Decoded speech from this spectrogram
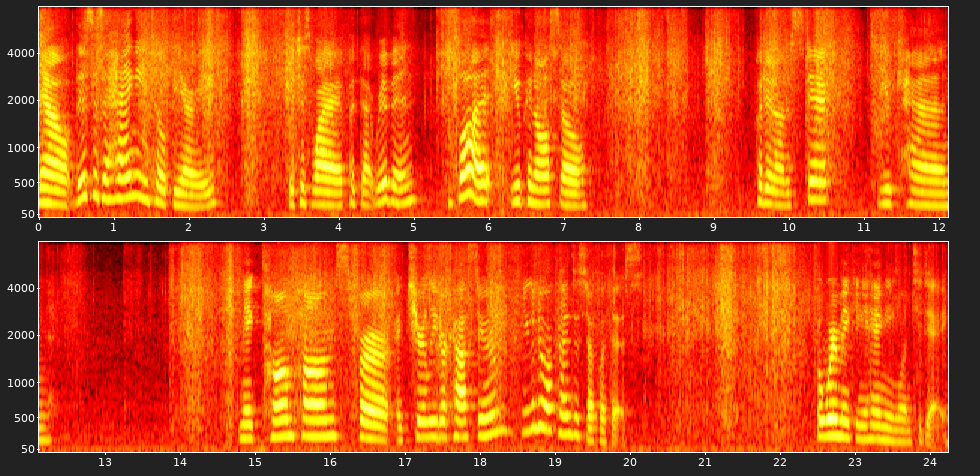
Now, this is a hanging topiary, which is why I put that ribbon but you can also put it on a stick. You can make pom-poms for a cheerleader costume. You can do all kinds of stuff with this. But we're making a hanging one today.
